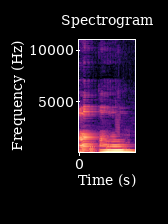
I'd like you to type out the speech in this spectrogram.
Uh-oh.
